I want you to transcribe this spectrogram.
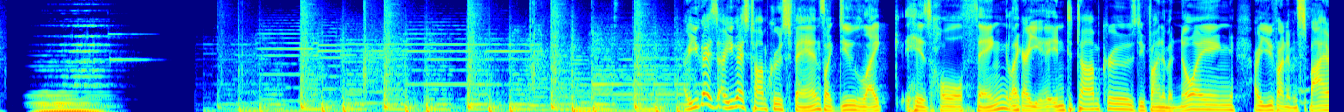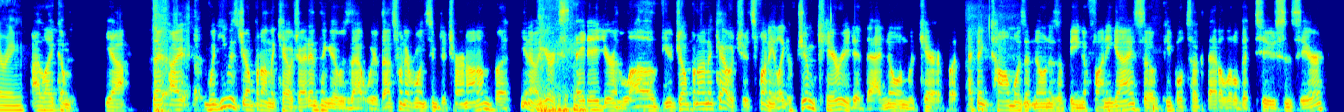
Are you guys are you guys Tom Cruise fans? Like, do you like his whole thing? Like, are you into Tom Cruise? Do you find him annoying? Are you find him inspiring? I like him. Yeah. I when he was jumping on the couch, I didn't think it was that weird. That's when everyone seemed to turn on him. But you know, you're excited, you're in love, you're jumping on a couch. It's funny. Like if Jim Carrey did that, no one would care. But I think Tom wasn't known as a, being a funny guy, so people took that a little bit too sincere.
